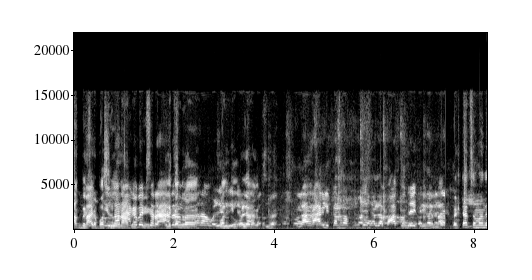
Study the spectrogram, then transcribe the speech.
ಆಗ್ಬೇಕು ಸರ್ ಬಸ್ ಆಗಬೇಕು. ಸರ್. ಯಾಕಂದ್ರ ಒಂದು. ಒಳ್ಳೇದಾಗತ್ತಂದ್ರ. ಆಗ್ಲಿಕ್ಕಂದ್ರ ತೊಂದರೆ ಐತ್ರಿ ಬಸ್ ಸ್ಟಾಪ್ ಸಂಬಂಧ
